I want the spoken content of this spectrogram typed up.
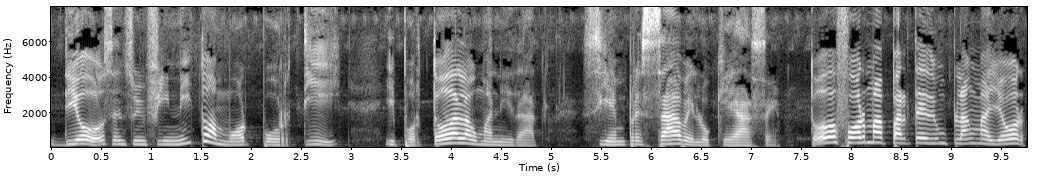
Dios en su infinito amor por ti y por toda la humanidad siempre sabe lo que hace. Todo forma parte de un plan mayor.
